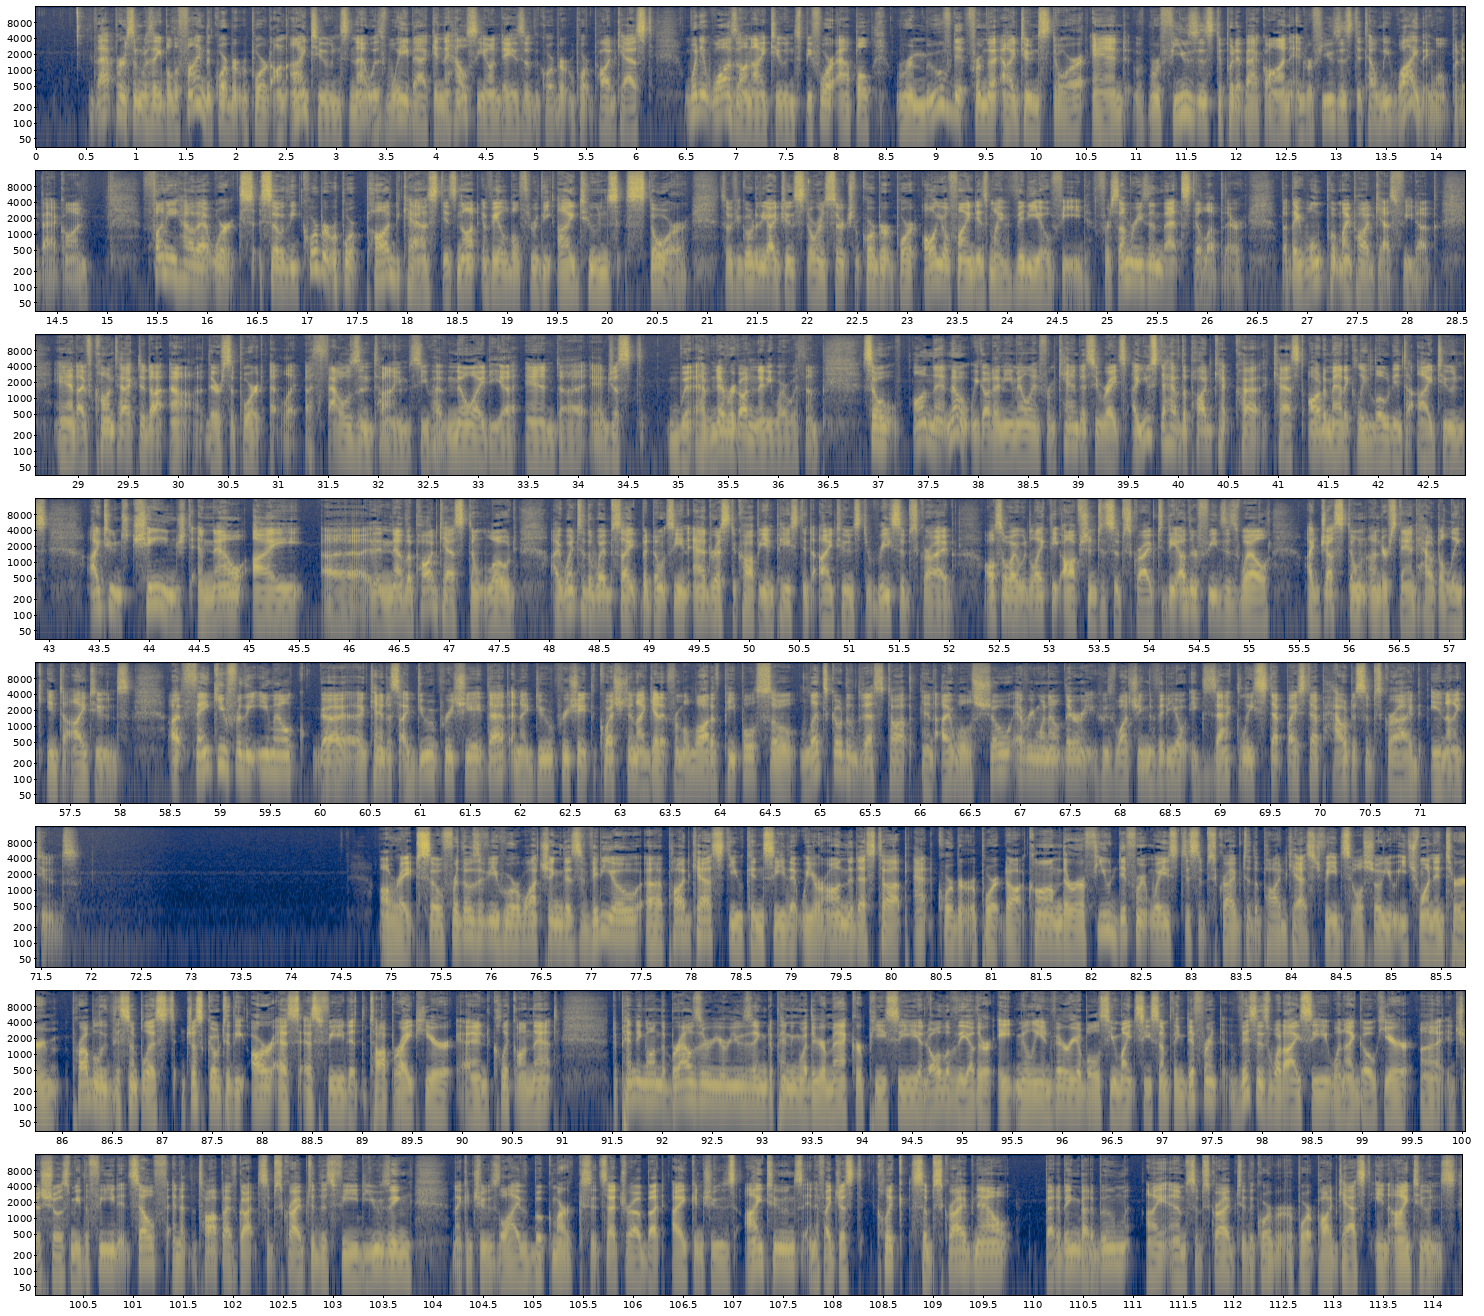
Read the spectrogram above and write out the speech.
that person was able to find the Corbett Report on iTunes, and that was way back in the halcyon days of the Corbett Report podcast when it was on iTunes, before Apple removed it from the iTunes store and refuses to put it back on and refuses to tell me why they won't put it back on. Funny how that works. So the Corbett Report podcast is not available through the iTunes store. So if you go to the iTunes store and search for Corbett Report, all you'll find is my video feed. For some reason, that's still up there, but they won't put my podcast feed up. And I've contacted uh, uh their support at like a thousand times. You have no idea, and uh, and just have never gotten anywhere with them. So, on that note, we got an email in from Candace who writes I used to have the podcast automatically load into iTunes. iTunes changed, and now I. Uh, now the podcasts don't load. I went to the website but don't see an address to copy and paste into iTunes to resubscribe. Also, I would like the option to subscribe to the other feeds as well. I just don't understand how to link into iTunes. Uh, thank you for the email, uh, Candace. I do appreciate that, and I do appreciate the question. I get it from a lot of people. So let's go to the desktop, and I will show everyone out there who's watching the video exactly step by step how to subscribe in iTunes. All right, so for those of you who are watching this video uh, podcast, you can see that we are on the desktop at corbettreport.com. There are a few different ways to subscribe to the podcast feed, so I'll show you each one in turn. Probably the simplest, just go to the RSS feed at the top right here and click on that depending on the browser you're using, depending whether you're Mac or PC, and all of the other 8 million variables, you might see something different. This is what I see when I go here. Uh, it just shows me the feed itself, and at the top I've got subscribe to this feed using, and I can choose live bookmarks, etc. But I can choose iTunes, and if I just click subscribe now, bada bing, bada boom, I am subscribed to the Corbett Report podcast in iTunes.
